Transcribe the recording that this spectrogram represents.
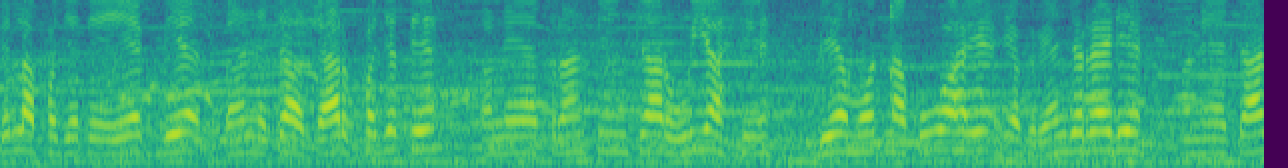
કેટલા ફજતે એક, બે, ત્રણ ને ચાર. ચાર ફજતે અને ત્રણ ત્રણ ચાર ઉડિયા છે. બે મોતના કૂવા છે, એક રેન્જર રાઈડ છે અને ચાર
